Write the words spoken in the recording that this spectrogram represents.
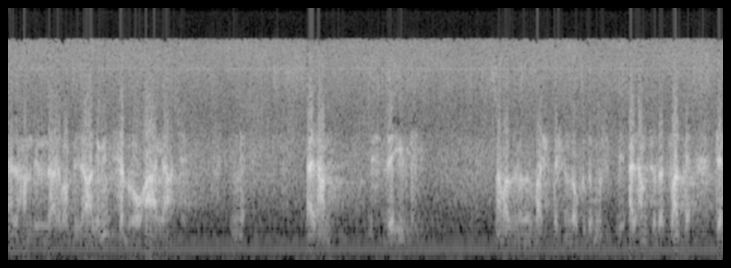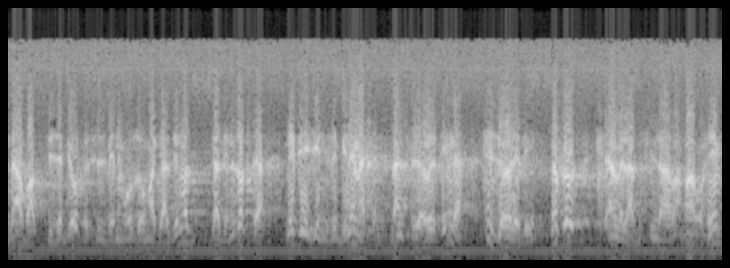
Elhamdülillahi Rabbil Seb'u ayat. Şimdi, elham, size ilk namazımızın baş başında okuduğumuz bir elham suresi var ki Cenab-ı Hak bize diyor ki siz benim huzuruma geldiğimiz, geldiğiniz vakitte ne diyeceğinizi bilemezsiniz. Ben size öğreteyim de siz de öyle deyin. Nasıl? İşte evvela Bismillahirrahmanirrahim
